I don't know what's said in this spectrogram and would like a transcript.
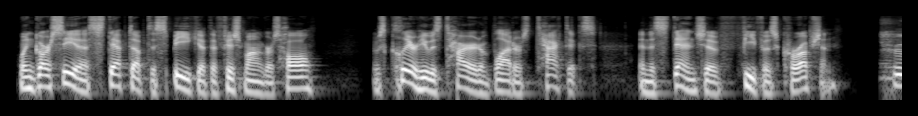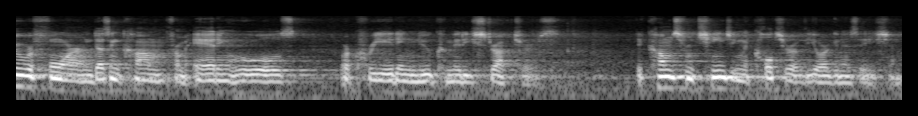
When Garcia stepped up to speak at the Fishmongers Hall, it was clear he was tired of Blatter's tactics and the stench of FIFA's corruption. True reform doesn't come from adding rules or creating new committee structures. It comes from changing the culture of the organization.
